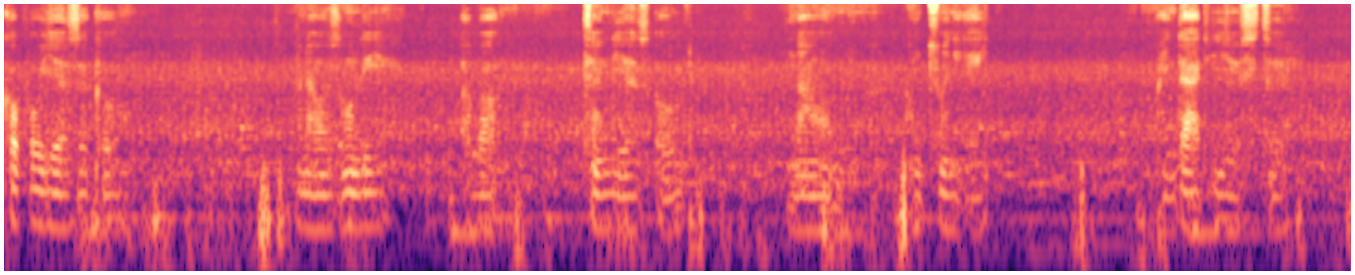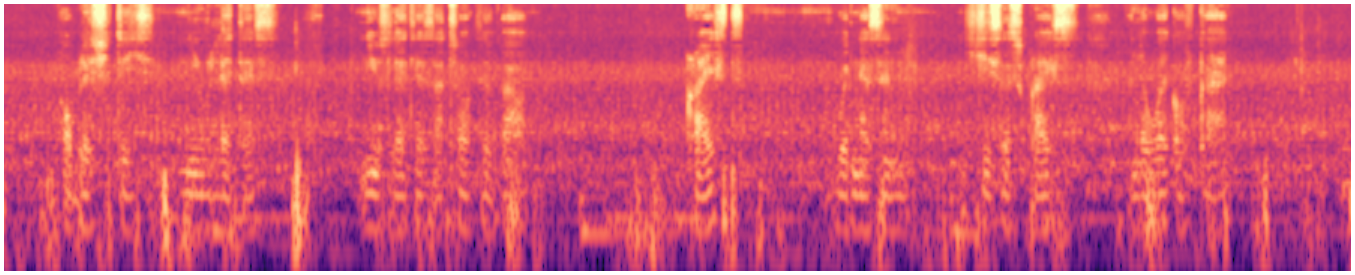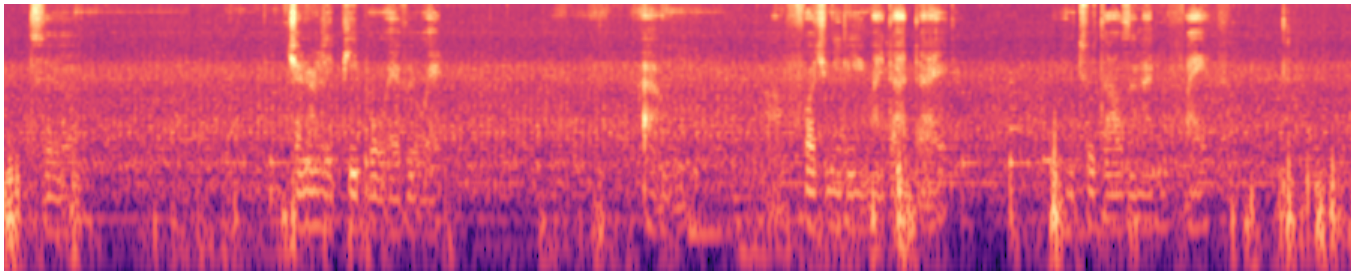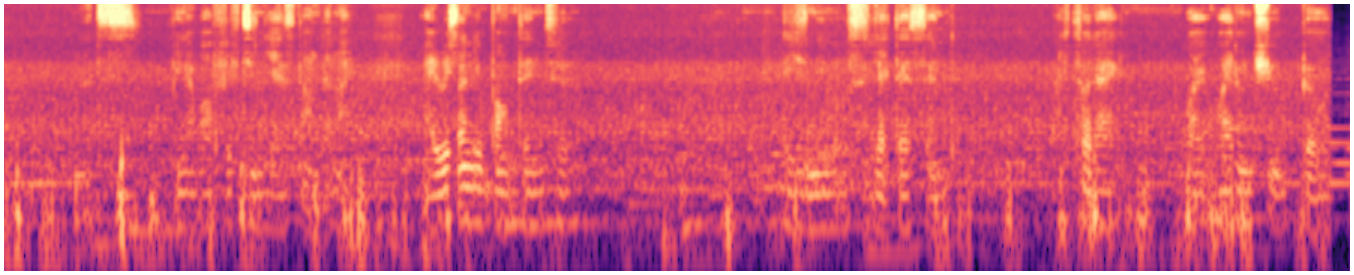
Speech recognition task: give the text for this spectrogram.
couple years ago when I was only about 10 years old. Now I'm 28. My dad used to publish these new letters, newsletters that talked about Christ, witnessing Jesus Christ and the work of God to generally people everywhere. Um, unfortunately, my dad died in 2005. That's been about 15 years down the line. I recently bumped into these newsletters and I thought I why why don't you build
